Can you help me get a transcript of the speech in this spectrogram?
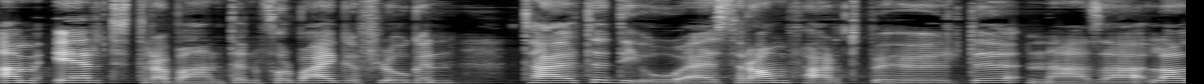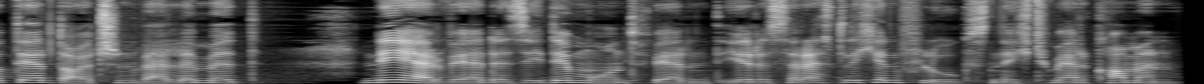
am Erdtrabanten vorbeigeflogen, teilte die US-Raumfahrtbehörde NASA laut der Deutschen Welle mit. Näher werde sie dem Mond während ihres restlichen Flugs nicht mehr kommen.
